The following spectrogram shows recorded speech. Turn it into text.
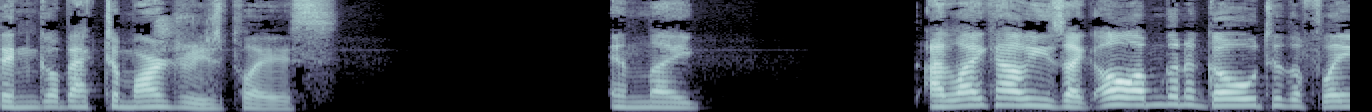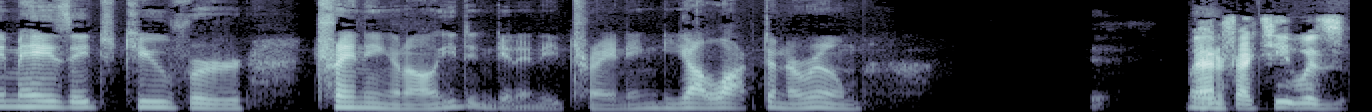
then go back to Marjorie's place. And like I like how he's like, "Oh, I'm going to go to the Flame Haze HQ for training and all." He didn't get any training. He got locked in a room. Matter of fact, he was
